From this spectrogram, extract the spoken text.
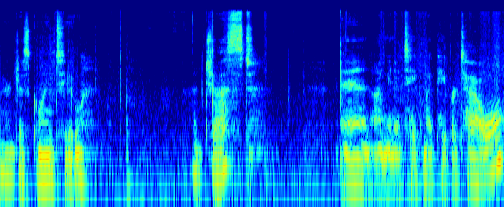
we're just going to adjust. And I'm going to take my paper towel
